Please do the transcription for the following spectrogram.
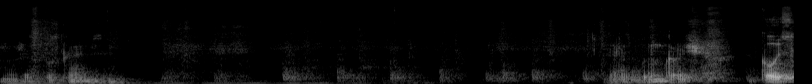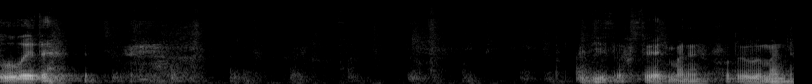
Ми вже спускаємося. Зараз будемо, коротше, когось ловити. В під'їздах стоять в мене фотоелементи.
